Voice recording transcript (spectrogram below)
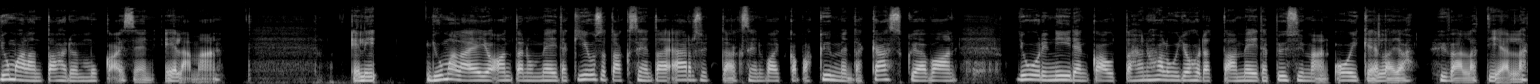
Jumalan tahdon mukaiseen elämään. Eli Jumala ei ole antanut meitä kiusatakseen tai ärsyttääkseen vaikkapa kymmentä käskyä, vaan juuri niiden kautta hän haluaa johdattaa meitä pysymään oikealla ja hyvällä tiellä.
